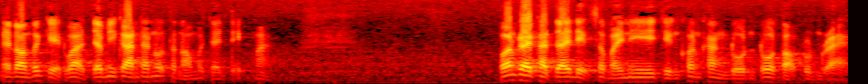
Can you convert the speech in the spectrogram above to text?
ในลองสังเกตว่าจะมีการทนุถนอมใจเด็กมาก เพราะใครขัดใจเด็กสมัยนี้จึงค่อนข้างโดนโต้ตอบรุนแรง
